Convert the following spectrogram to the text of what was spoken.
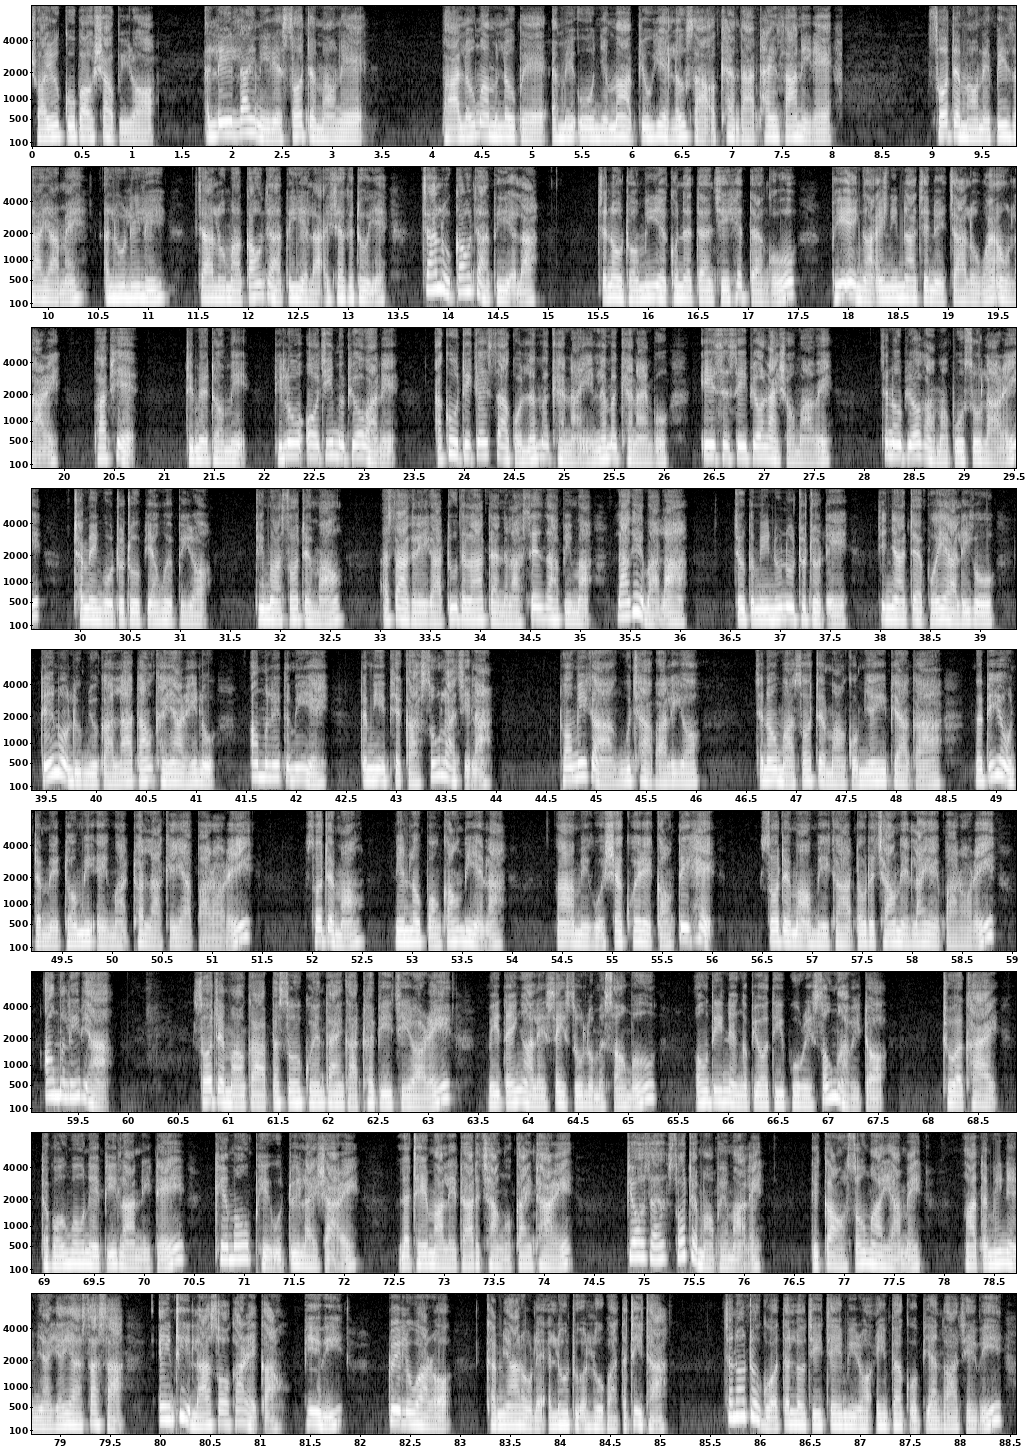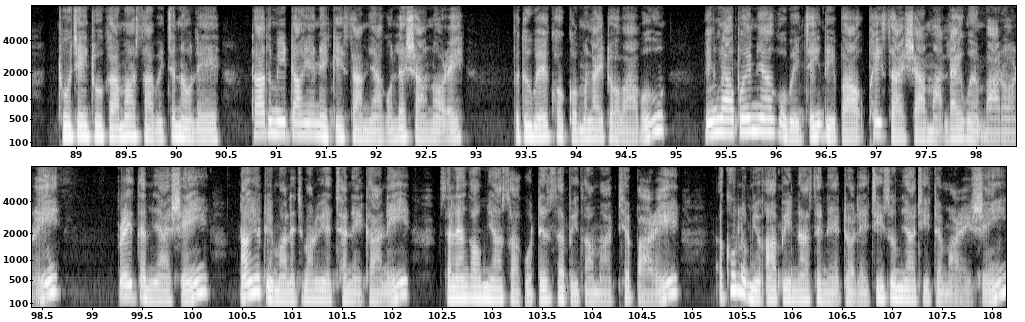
ရွာရုပ်ကိုပေါက်လျှောက်ပြီးတော့အလေးလိုက်နေတဲ့စောတမောင်နဲ့ဘာလုံးမမလုပ်ပဲအမေအိုညီမပြိုရဲ့လှုပ်ဆောင်အခန့်သာထိုင်စားနေတဲ့စောတမောင်နဲ့ပေးစားရမယ်အလိုလေးလေးကြားလို့မှကောင်းကြသေးရဲ့လားအရက်ကတို့ရဲ့ကြားလို့ကောင်းကြသေးရဲ့လားကျွန်ုပ်ဒေါ်မီရဲ့ခုနှစ်တန်ချီဟစ်တန်ကိုဘေးအိမ်ကအိမ်နီးနားချင်းတွေကြားလို့ဝိုင်းအောင်လာတယ်ဘာဖြစ် ဒီမဲ့ဒေါ်မီဒီလိုအော်ကြီးမပြောပါနဲ့အခုဒီကိစ္စကိုလက်မခံနိုင်ရင်လက်မခံနိုင်ဘူးအေးစစ်စစ်ပြောလိုက်ရှောင်ပါပဲကျွန်တော်ပြောကမှပို့ဆိုးလာတယ်ထမင်းကိုတူတူပြန်ဝှက်ပြီးတော့ဒီမှာစောတင်မောင်အစကလေးကတူသလားတန်သလားစဉ်းစားပြီးမှလာခဲ့ပါလားကျုပ်သမီးနုနုထွတ်ထွတ်လေးပညာတတ်ဘွဲရလေးကိုတင်းလိုလူမျိုးကလာတောင်းခံရတယ်လို့အောင်မလေးသမီးရဲ့သမီးအဖြစ်ကစိုးလာကြလားဒေါ်မီကငူးချပါလေရောကျွန်ုပ်မှာစောတင်မောင်ကိုမျက်ရည်ပြက မပြေုံတမဲဒေါ်မီအိမ်မှထွက်လာခဲ့ရပါတော့တယ်စောတင်မောင်နင်းလုတ်ပုံကောင်းသေးရဲ့လားငါအမေကိုရှက်ခွဲတဲ့ကောင်တိတ်ဟဲ့စောတင်မောင်အမေကဒေါက်တာချောင်းနဲ့လိုက်ရိုက်ပါတော့တယ်အောင်မလေးဗျဇောတင်မောင်ကပစိုးခွင်းတိုင်းကထွက်ပြေးကြည့်တော့တယ်မိသိန်းကလည်းစိတ်ဆိုးလို့မဆုံးဘူးအုံသီးနဲ့ငပြောသီးဖို့တွေစုံပါပြီတော့ထို့အခိုက်တပုံးပုံးနဲ့ပြေးလာနေတဲ့ခင်မုံဖေကိုတွေးလိုက်ရတယ်လက်ထဲမှာလည်းဓာတ်တစ်ချောင်းကိုကင်ထားတယ်ပျော်စမ်းစောတင်မောင်ဖင်းပါလေဒီကောင်ဆုံးမရမယ် ငါသမီးနဲ့များရရဆဆအိမ်ထိလာစော်ကားတဲ့ကောင်ပြေးပြီတွေးလို့ကတော့ခမည်းတော်လည်းအလို့တူအလို့ပါတတိထားကျွန်တော်တို့ကအသက်လွတ်ကြီးချင်းပြီးတော့အိမ်ဘက်ကိုပြန်သွားကြပြီထိုချိန်ထိုကမှစပြီးကျွန်တော်လည်းသားသမီးတောင်းရတဲ့ကိစ္စများကိုလက်ဆောင်တော့တယ်ဘသူပဲခေါ်ခေါ်မလိုက်တော့ပါဘူးမင်္ဂလာပွဲများကိုပင်ကျင်းသေးပေါက်ဖိတ်စာရှာမှလိုက်ဝင်ပါတော့တယ်ပရိသတ်များရှင်နောက်ရက်တွေမှာလည်းကျမတို့ရဲ့ channel ကနေဇလန်းကောင်းများစွာကိုတင်ဆက်ပေးသွားမှာဖြစ်ပါတယ် အခုလိုမျိုးအားပေးနားဆင်တဲ့အတွက်လည်းကျေးဇူးများကြီးတင်ပါတယ်ရှင်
